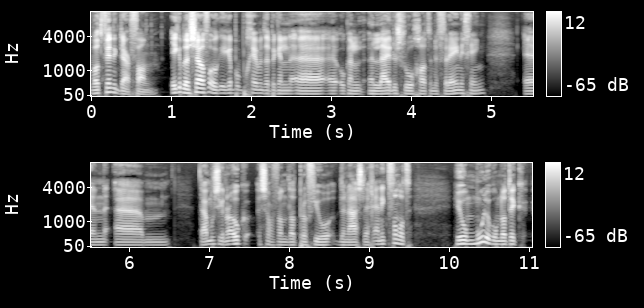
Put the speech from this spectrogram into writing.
wat vind ik daarvan? Ik heb daar zelf ook, ik heb op een gegeven moment heb ik een, eh, ook een, een leidersrol gehad in de vereniging. En ehm, daar moest ik dan ook soort van dat profiel ernaast leggen. En ik vond het heel moeilijk, omdat ik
